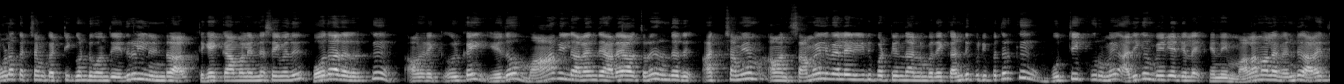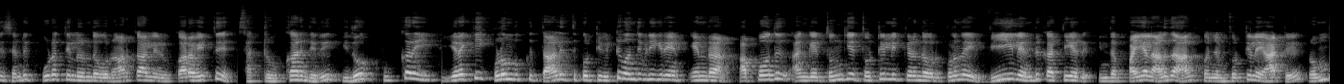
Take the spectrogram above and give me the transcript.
மூலக்கச்சம் கட்டி கொண்டு வந்து எதிரில் நின்றால் திகைக்காமல் என்ன செய்வது? போதாததற்கு அவனுடைய ஒரு கை ஏதோ மாவில் அலைந்த அடையாளத்துடன் இருந்தது. அச்சமயம் அவன் சமையல் வேலையில் ஈடுபட்டிருந்தான் என்பதை கண்டுபிடிப்பதற்கு புத்தி கூர்மை அதிகம் வேண்டியதில்லை. என்னை மலமளவென்று அழைத்து சென்று கூடத்தில் இருந்த ஒரு நாற்காலியில் உட்கார வைத்து சற்று உட்கார்ந்திரு. இதோ குக்கரை இறக்கி குழம்புக்கு தாளித்து கொட்டிவிட்டு வந்து விடுகிறேன் என்றான். அப்போது அங்கே தொங்கிய தொட்டிலில் கிடந்த ஒரு குழந்தை வீல் என்று கத்தியது. இந்த பயல் அழுதால் கொஞ்சம் தொட்டிலை ஆட்டு ரொம்ப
